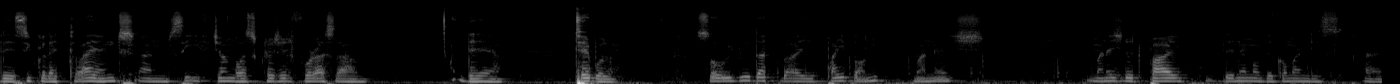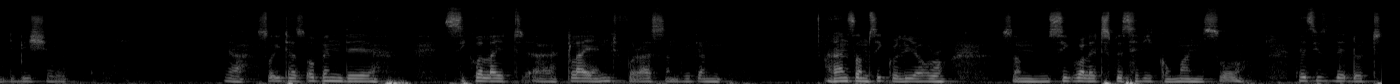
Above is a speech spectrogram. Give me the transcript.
the SQLite client and see if Django has created for us um, the table. So we do that by python manage manage.py the name of the command is uh, dbshell. Yeah so it has opened the SQLite uh, client for us and we can run some SQL here or some SQLite specific commands. So let's use the dot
